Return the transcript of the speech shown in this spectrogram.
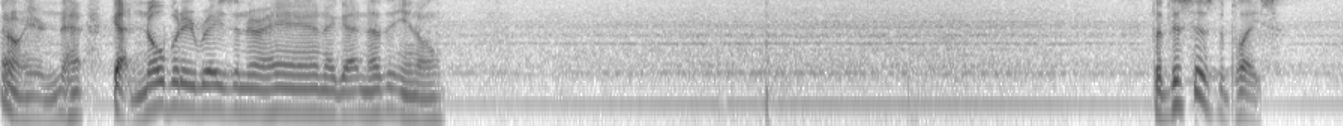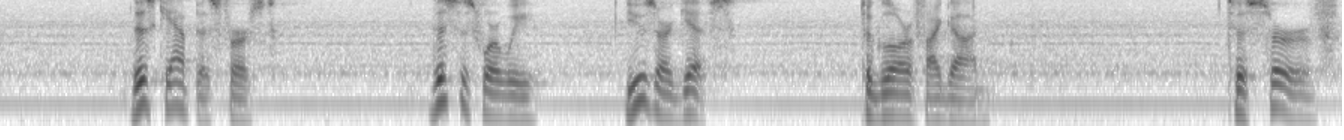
I don't hear, got nobody raising their hand. I got nothing, you know. But this is the place. This campus first. This is where we use our gifts to glorify God, to serve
